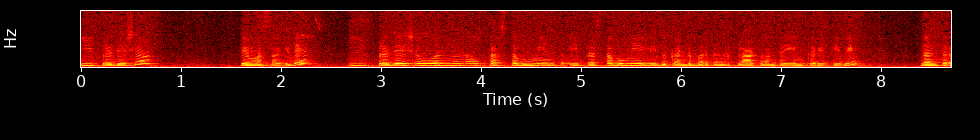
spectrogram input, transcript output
ಈ ಪ್ರದೇಶ ಫೇಮಸ್ ಆಗಿದೆ. ಈ ಪ್ರದೇಶವನ್ನು ನಾವು ಪ್ರಸ್ಥಭೂಮಿ ಅಂತ, ಈ ಪ್ರಸ್ಥಭೂಮಿಯಲ್ಲಿ ಇದು ಕಂಡು ಬರುತ್ತೆ ಅಂದರೆ ಪ್ಲಾಟು ಅಂತ ಏನು ಕರಿತೀವಿ? ನಂತರ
